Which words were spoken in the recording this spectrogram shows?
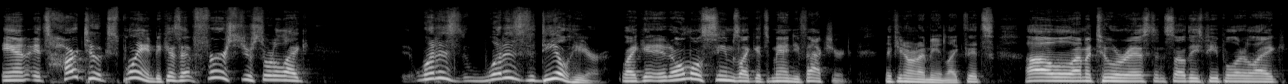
And it's hard to explain because at first you're sort of like, what is what is the deal here? Like it, it almost seems like it's manufactured, if you know what I mean. Like it's oh well, I'm a tourist, and so these people are like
